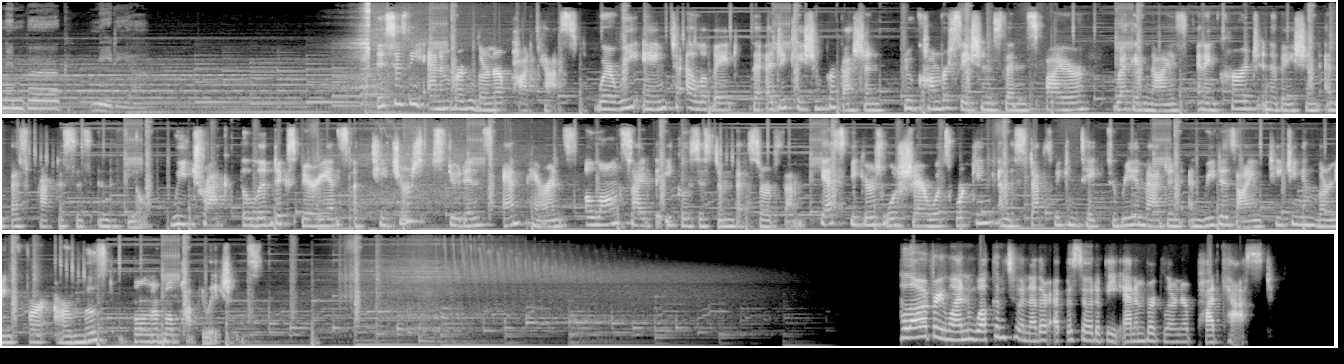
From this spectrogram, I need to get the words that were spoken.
Annenberg Media. This is the Annenberg Learner Podcast, where we aim to elevate the education profession through conversations that inspire, recognize, and encourage innovation and best practices in the field. We track the lived experience of teachers, students, and parents alongside the ecosystem that serves them. Guest speakers will share what's working and the steps we can take to reimagine and redesign teaching and learning for our most vulnerable populations. Hello, everyone. Welcome to another episode of the Annenberg Learner podcast.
